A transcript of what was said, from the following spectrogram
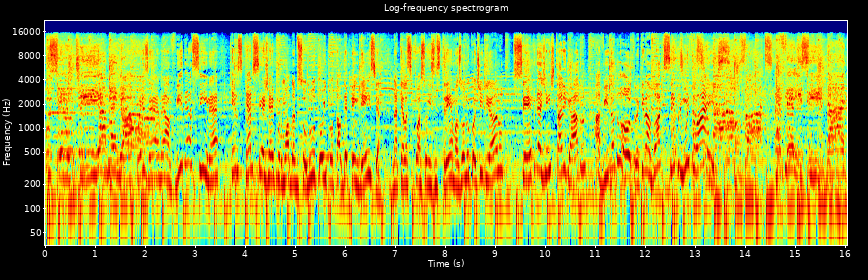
O seu dia melhor. Pois é, né? A vida é assim, né? Quer, quer seja aí por modo absoluto ou em total dependência, naquelas situações extremas ou no cotidiano, sempre a gente tá ligado à vida do outro. Aqui na Vox, sempre muito mais. Vox. É felicidade,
